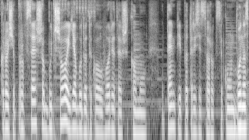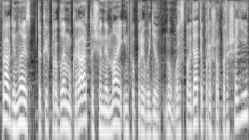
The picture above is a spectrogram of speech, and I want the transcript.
Коротше, про все, що будь-що, я буду такого говорити в швидкому темпі по 30-40 секунд. Бо насправді одною з таких проблем Украрту, що немає інфоприводів. Ну, розповідати про що? Про шаї?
